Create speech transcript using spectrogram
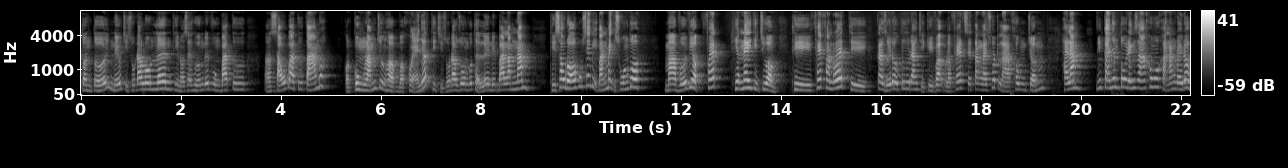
tuần tới nếu chỉ số Dow Jones lên thì nó sẽ hướng đến vùng 34 à, 6 348 đó. Còn cùng lắm trường hợp mà khỏe nhất thì chỉ số Dow Jones có thể lên đến 35 năm thì sau đó cũng sẽ bị bán mạnh xuống thôi. Mà với việc Fed hiện nay thị trường thì Fed Fund Rate thì cả giới đầu tư đang chỉ kỳ vọng là Fed sẽ tăng lãi suất là 0.25 nhưng cá nhân tôi đánh giá không có khả năng đấy đâu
